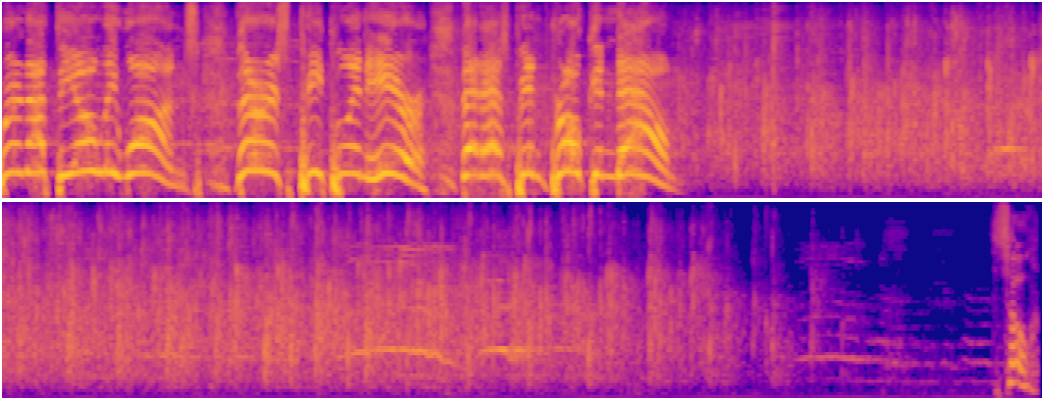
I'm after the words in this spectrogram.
we're not the only ones. There is people in here that has been broken down. So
